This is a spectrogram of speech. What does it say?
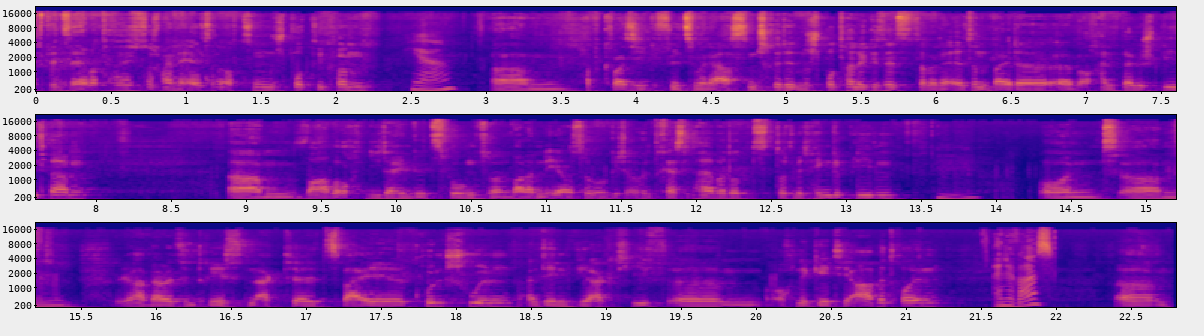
Ich bin selber tatsächlich durch meine Eltern auch zum Sport gekommen. Ja. Ähm, habe quasi gefühlt zu meinen ersten Schritte in der Sporthalle gesetzt, da meine Eltern beide äh, auch Handball gespielt haben. Ähm, war aber auch nie dahin gezwungen, sondern war dann eher so wirklich auch interessenhalber dort, dort mit hängen geblieben. Mhm. Und ähm, ja, wir haben jetzt in Dresden aktuell zwei Grundschulen, an denen wir aktiv ähm, auch eine GTA betreuen. Eine was? Ähm,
